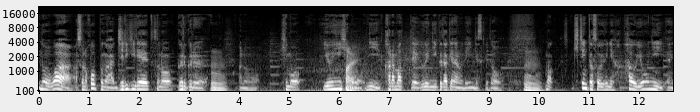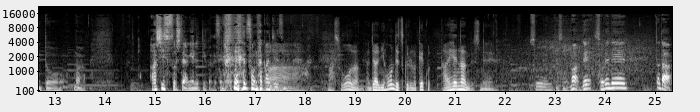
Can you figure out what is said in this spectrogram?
のはそのホップが自力でそのぐるぐるうん。あの紐誘引紐に絡まって上に行くだけなのでいいんですけど、うん。まあ、きちんとそういうふうに這うように、えっとまあ、アシストしてあげるっていうかですね。そんな感じですね。あそうなんだ。じゃあ日本で作るの結構大変なんですね。そうですね。まあでそれでただ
